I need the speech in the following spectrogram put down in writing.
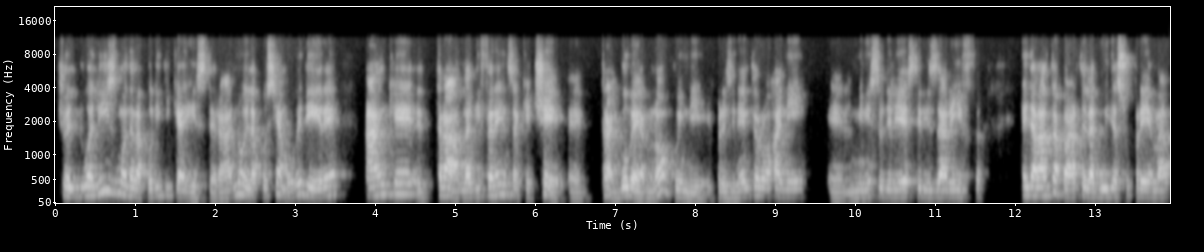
Cioè il dualismo della politica estera noi la possiamo vedere anche eh, tra la differenza che c'è eh, tra il governo, quindi il presidente Rouhani, eh, il ministro degli esteri Zarif e dall'altra parte la guida suprema,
